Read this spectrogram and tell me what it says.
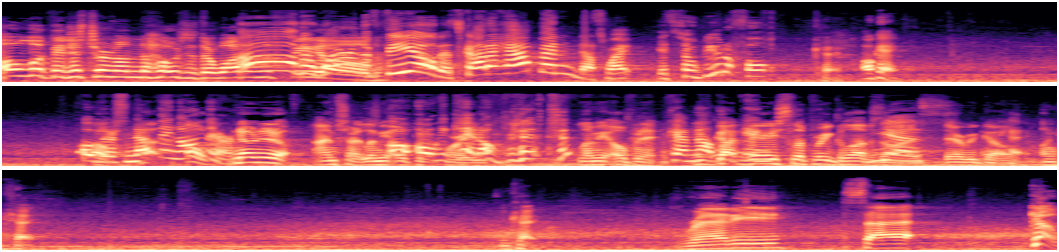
Oh, look, they just turned on the hoses. They're watering Oh, the field. Oh, they're watering the field. It's got to happen. That's why it's so beautiful. Okay. Okay. Oh, there's nothing on oh, there. No, no, no. I'm sorry. Let me Oh, open oh, it he for can't you. open it. Let me open it. Okay, I'm not You've got looking. very slippery gloves Yes. on. There we go. Okay. Okay. Okay. Ready, set, go.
